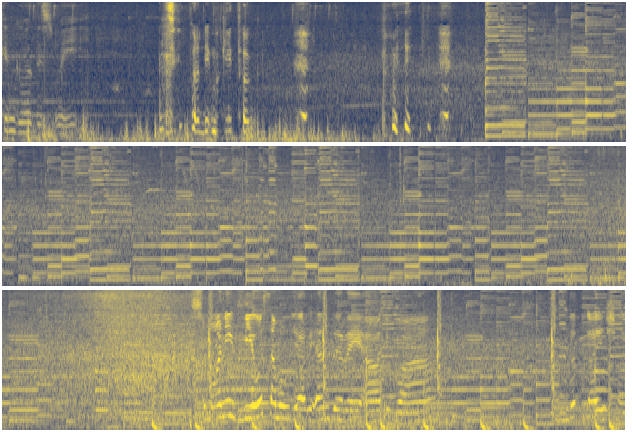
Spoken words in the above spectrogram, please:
can go this way. Pwede makita ko. Ano yung view sa mong diyari, Andere? Ah, di ba? Sundot guys siya.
